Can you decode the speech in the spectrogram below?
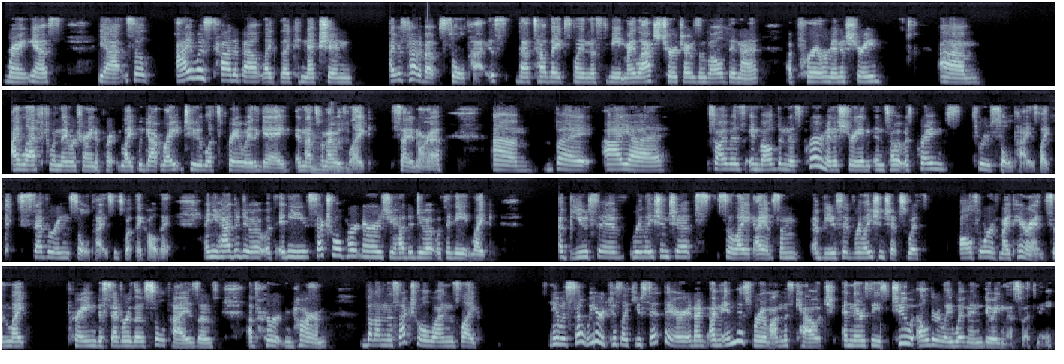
Right. Yes. Yeah. So I was taught about like the connection. I was taught about soul ties. That's how they explained this to me. My last church, I was involved in a, a prayer ministry. Um, I left when they were trying to pray. Like we got right to let's pray away the gay, and that's mm. when I was mm. like, sayonara. Um, but I, uh, so I was involved in this prayer ministry, and, and so it was praying through soul ties, like severing soul ties is what they called it. And you had to do it with any sexual partners. You had to do it with any like abusive relationships. So like I have some abusive relationships with all four of my parents, and like praying to sever those soul ties of of hurt and harm. But on the sexual ones, like it was so weird because like you sit there and I'm, I'm in this room on this couch and there's these two elderly women doing this with me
